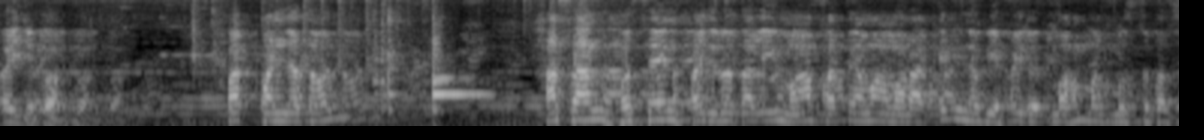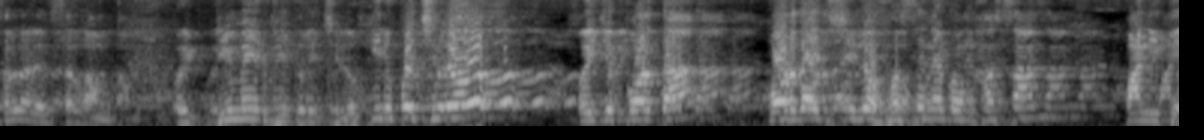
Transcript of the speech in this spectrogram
ওই যে গল্প পাক পাঞ্জাতন। হাসান হোসেন হজরত আলী, মা ফাতেমা আমার আখেরি নবী হজরত মোহাম্মদ মুস্তফা আলাইহি সাল্লাম। ওই ডিমের ভিতরে ছিল। কি রূপে ছিল? ওই যে পর্দা, পর্দায় ছিল হোসেন এবং হাসান। পানিতে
